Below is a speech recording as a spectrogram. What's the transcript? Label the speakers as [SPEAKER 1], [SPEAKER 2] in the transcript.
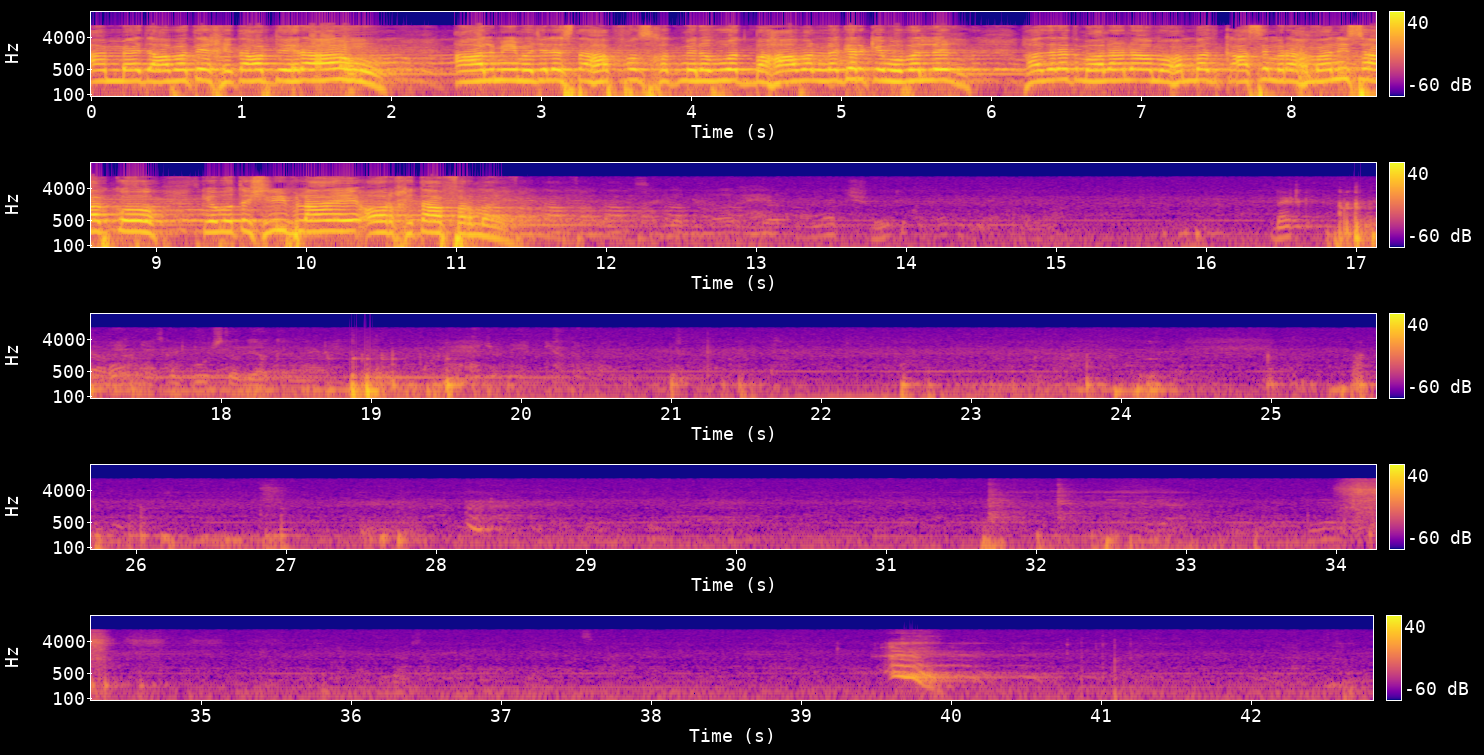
[SPEAKER 1] اب میں دعوت خطاب دے رہا ہوں۔ عالمی مجلس تحفظ ختم نبوت بہاول نگر کے مبلغ حضرت مولانا محمد قاسم رحمانی صاحب کو کہ وہ تشریف لائیں اور خطاب فرمائیں۔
